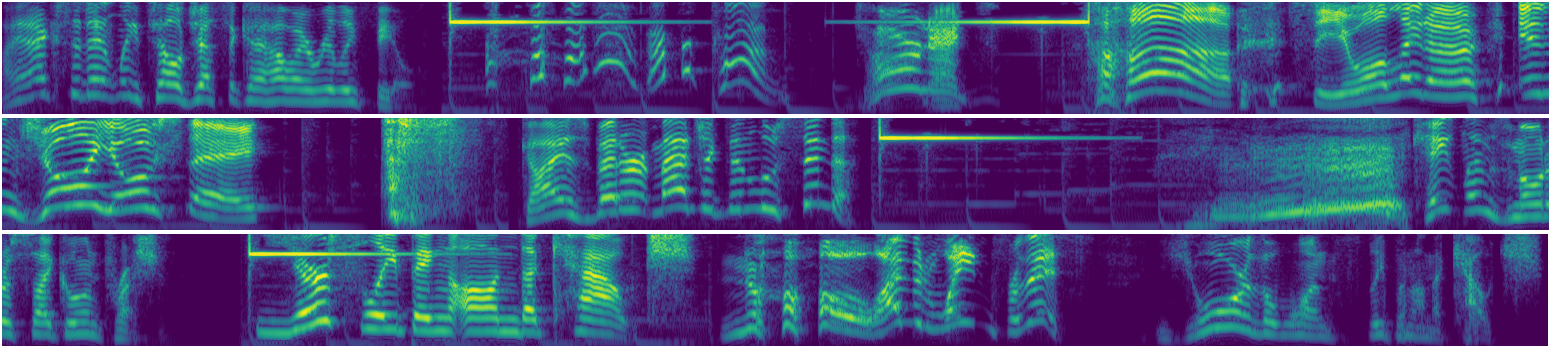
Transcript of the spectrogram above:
I accidentally tell Jessica how I really feel. That's a pen. Darn it! Haha! See you all later. Enjoy your stay. Guy is better at magic than Lucinda. Caitlin's motorcycle impression. You're sleeping on the couch. No, I've been waiting for this. You're the one sleeping on the couch.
